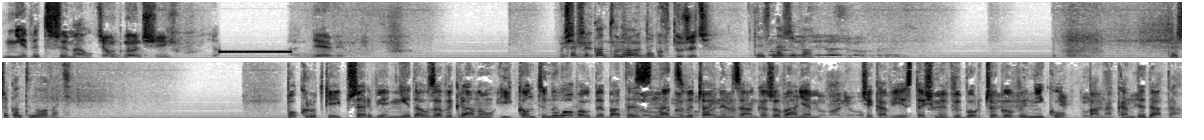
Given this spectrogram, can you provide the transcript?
nie wytrzymał. Ciągnąć ich. Ja, nie wiem. Proszę Musimy, kontynuować. Możemy to powtórzyć? To jest na żywo. Proszę kontynuować. Po krótkiej przerwie nie dał za wygraną i kontynuował debatę z nadzwyczajnym zaangażowaniem. Ciekawi jesteśmy wyborczego wyniku pana kandydata.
